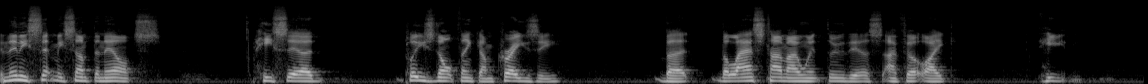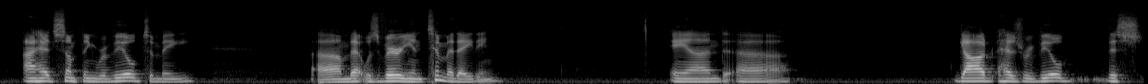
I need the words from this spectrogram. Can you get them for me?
And then he sent me something else. He said, Please don't think I'm crazy, but the last time I went through this, I felt like he, I had something revealed to me um, that was very intimidating. And uh, God has revealed this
